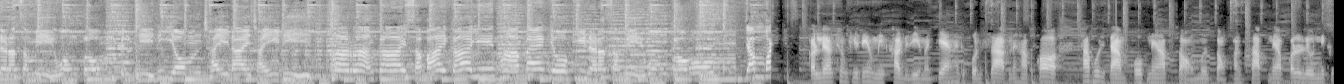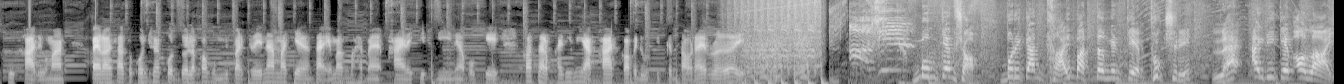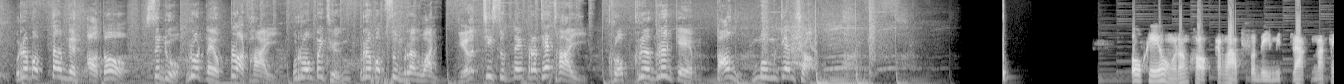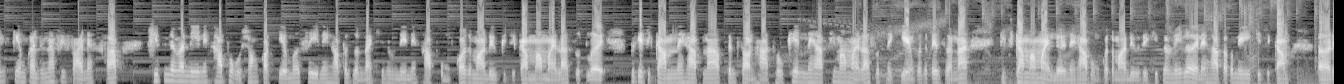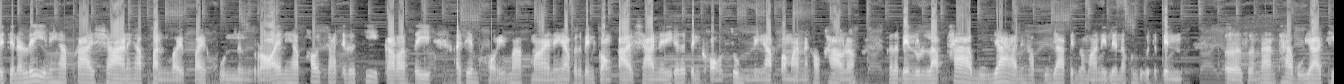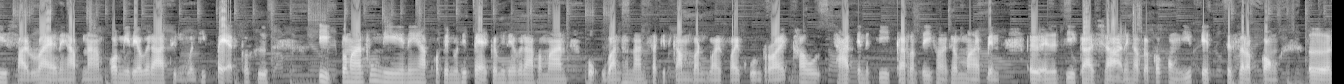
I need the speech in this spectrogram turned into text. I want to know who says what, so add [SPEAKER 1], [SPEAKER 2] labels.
[SPEAKER 1] นรัศมีวงกลมเป็นที่นิยมใช้ได้ใช้ดี ถ้าร่างกายสบายกายถ้าแป้งโยคีนรัศมีวงกลมจำไว้
[SPEAKER 2] ก่อนเริ่มชมคลิปนี้ผมมีข่าวดีๆมาแจ้งให้ทุกคนทราบนะครับ ก็ถ้าผู้ติดตามครบนะครับ22,000 ซับนะครับก็เร็วๆนี้ก็คือขาดอยู่ประมาณ800ซับทุกคนช่วยกดด้วยแล้วก็ผมมีบัตรเกรน่ามาแจกต่างๆมากมายภายในคลิปนี้นะครับโอเค ก็สำหรับใครที่ไม่อยากพลาดก็ไปดูคลิปกันต่อได้เลย
[SPEAKER 3] มุมเกมช็อป บริการขายบัตรเติมเงินเกมทุกชนิด และ ID เกมออนไลน์ ระบบเติมเงินออโต้สะดวกรวดเร็วปลอดภัย รวมไปถึงระบบสุ่มรางวัล เยอะที่สุดในประเทศไทย ครบเครื่องเรื่องเกม ต้องมุมเกมช็อป
[SPEAKER 2] โอเคผมต้องขอกราบสวัสดีมิตรรักนักเล่นเกมกันในหน้าฟรีไฟนะครับ คลิปในวันนี้นะครับผมช่อง God Gamer C นะครับเป็นส่วนด้านคลิปนี้นะครับผมก็จะมาดูกิจกรรมมาใหม่ล่าสุดเลยเป็นกิจกรรมนะครับนะเป็นสอนหาโทเค็นนะครับที่มาใหม่ล่าสุดในเกม ก็จะเป็นส่วนด้ากิจกรรมมาใหม่เลยนะครับผมก็จะมาดูในคลิปนี้เลยนะครับแล้วก็มีกิจกรรมเอ่อ Legendary นะครับกายชานะครับปั่น Wi-Fi คูณ100นะครับเข้าชาร์จ Energy การันตีไอเทมของอีกมากมายนะครับก็จะเป็นกล่องกายชาในนี้ก็จะเป็นของสุ่มนะครับประมาณนั้นคร่าวๆเนาะก็จะเป็นรุนรับท่าบูย่านะครับบูย่าเป็นประมาณนี้เลยนะคนดูก็จะเป็น เออส่วนด้านท่าบูยาที่สายแรงนะครับ น้ำก็มีระยะเวลาถึงวันที่ 8 ก็คืออีกประมาณพรุ่งนี้นะครับก็เป็นวันที่ 8 ก็มีระยะเวลาประมาณ 6 วันเท่านั้นสกิจกรรมวัน Wi-Fi คูณร้อยเข้าชาร์จ Energy การันตีของทมาเป็นเออ Energy กาชานะครับแล้วก็กล่อง 21 เป็นสำหรับกล่องเออ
